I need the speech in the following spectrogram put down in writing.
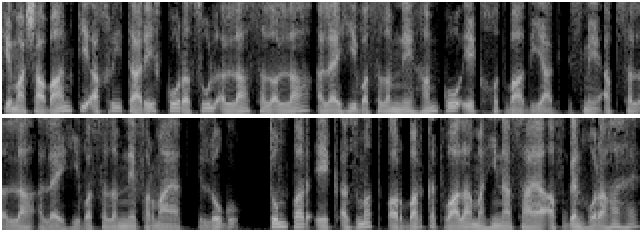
कि माशाबान की आखिरी तारीख को रसूल अल्लाह सल्लल्लाहु अलैहि वसल्लम ने हमको एक खुतबा दिया। इसमें अब सल्लल्लाहु अलैहि वसल्लम ने फरमाया कि, लोगो, तुम पर एक अजमत और बरकत वाला महीना साया अफगन हो रहा है।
